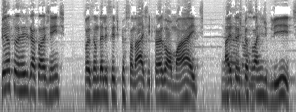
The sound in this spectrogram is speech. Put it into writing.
tenta resgatar a gente fazendo DLC de personagem, traz o All Might, ruim. aí É, traz não. personagem de Blitz.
